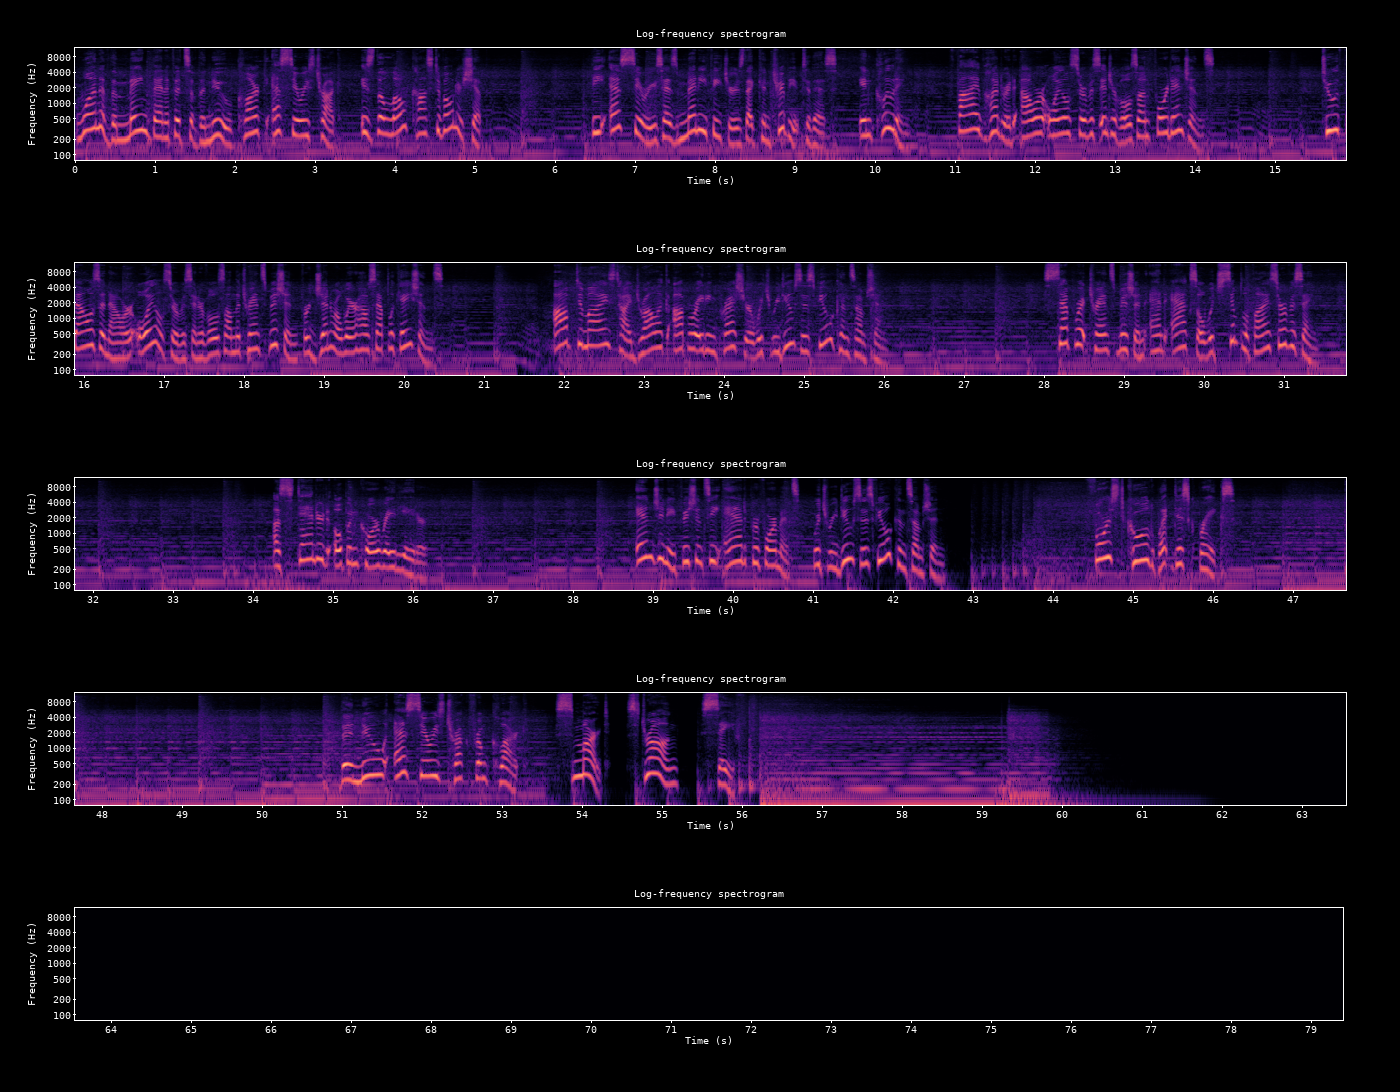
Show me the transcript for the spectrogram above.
One of the main benefits of the new Clark S-Series truck is the low cost of ownership. The S-Series has many features that contribute to this, including 500-hour oil service intervals on Ford engines, 2,000-hour oil service intervals on the transmission for general warehouse applications, optimized hydraulic operating pressure which reduces fuel consumption, separate transmission and axle which simplifies servicing, a standard open core radiator, engine efficiency and performance which reduces fuel consumption, forced cooled wet disc brakes, The new S-Series truck from Clark. Smart, strong, safe.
